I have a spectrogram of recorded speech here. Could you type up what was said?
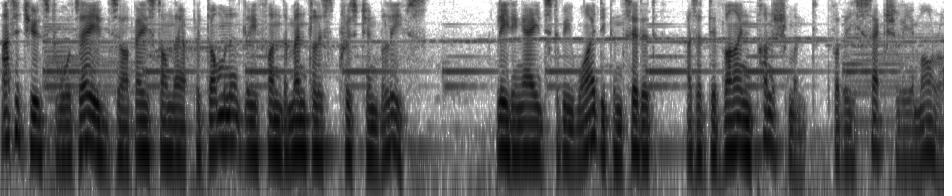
attitudes towards AIDS are based on their predominantly fundamentalist Christian beliefs, leading AIDS to be widely considered as a divine punishment for the sexually immoral.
